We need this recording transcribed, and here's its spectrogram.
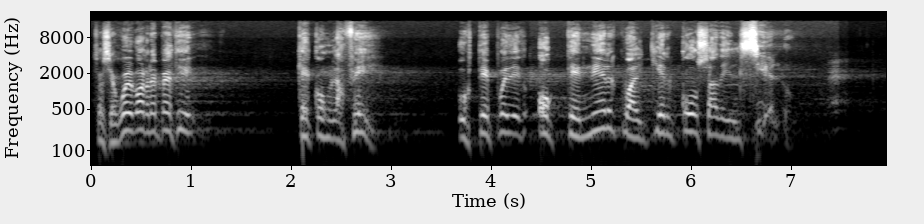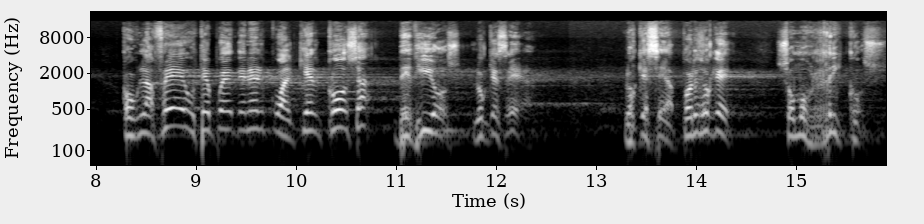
Entonces vuelvo a repetir que con la fe usted puede obtener cualquier cosa del cielo. Con la fe usted puede tener cualquier cosa de Dios, lo que sea. Lo que sea. Por eso que somos ricos.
